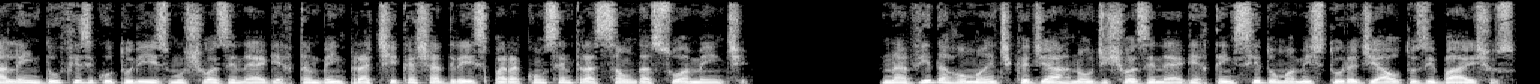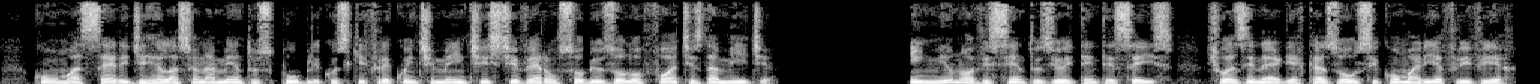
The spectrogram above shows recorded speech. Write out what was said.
Além do fisiculturismo Schwarzenegger também pratica xadrez para a concentração da sua mente. Na vida romântica de Arnold Schwarzenegger tem sido uma mistura de altos e baixos, com uma série de relacionamentos públicos que frequentemente estiveram sob os holofotes da mídia. Em 1986, Schwarzenegger casou-se com Maria Friver,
